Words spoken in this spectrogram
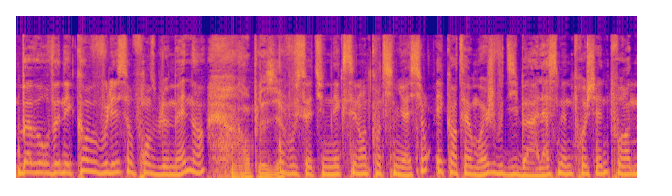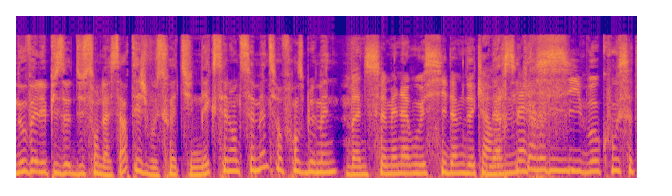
bah vous revenez quand vous voulez sur France Bleu Maine. hein. Un grand On plaisir. vous souhaite une excellente continuation. Et quant à moi, je vous dis bah à la semaine prochaine pour un nouvel épisode du son de la Sarthe. Et je vous souhaite une excellente semaine sur France Bleu Maine. Bonne semaine à vous aussi, Dame de Caro. Merci, Caroline. beaucoup. C'est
